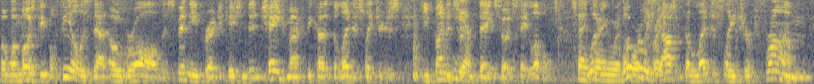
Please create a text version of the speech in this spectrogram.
But what most people feel is that overall, the spending for education didn't change much because the legislature just defunded certain Yeah. things, so it stayed level. Same What- thing with What really stops the legislature from,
